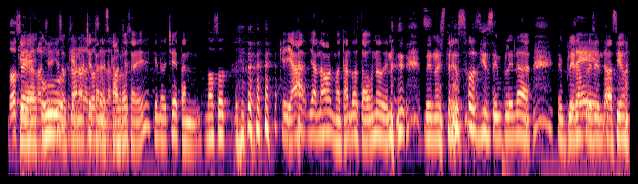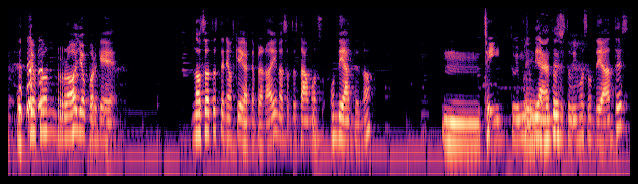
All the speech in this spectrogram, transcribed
12 de la noche. uh, ellos qué noche 12 tan escabrosa, noche. ¿eh? Qué noche tan... Nosotros... Que ya, ya andaban matando hasta uno de, de nuestros socios en plena, en plena Sí, presentación. no, es que fue un rollo porque nosotros teníamos que llegar temprano ahí. Nosotros estábamos un día antes, ¿no? Mm, sí, estuvimos Sí, un día antes. Estuvimos un día antes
